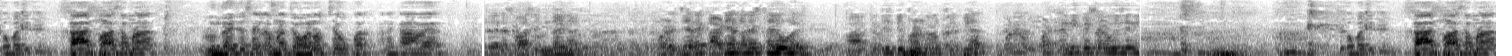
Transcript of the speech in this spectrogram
તો પછી કા શ્વાસ હમણાં રૂંધાઈ જશે એટલે હમણાં જવાનો જ છે ઉપર અને કા હવે શ્વાસ રૂંધાઈ ના જાય. પણ જ્યારે કાર્ડિયા અરેસ્ટ થયું હોય it is different from CPR પણ એની પેશન્ટ હોય છે તો પછી કા શ્વાસ હમણાં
